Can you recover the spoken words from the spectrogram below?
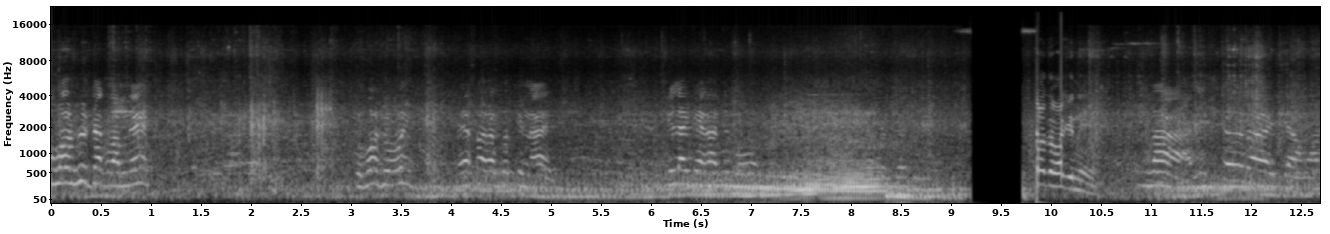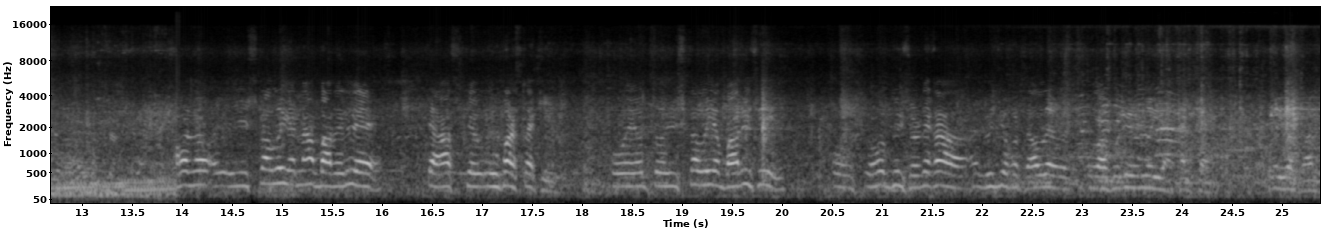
উপাসে থাকলাম নে। উপাস ওই এছাড়া গতি নাই? দেখা দিব। না রিক্সা নাই যে আমার। এখন রিক্সা লইয়া না বাড়িলে আজকে উপাস থাকি। ওই তো রিক্সা লইয়া বাড়িছি ও ও দুইশো টাকা রুজি করতে হলে ওলা করে লইয়া খাইতাম লইয়া বাড়ি।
